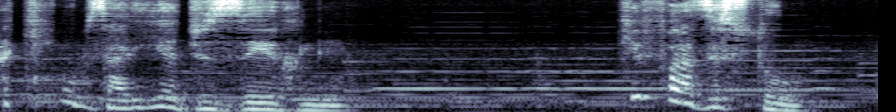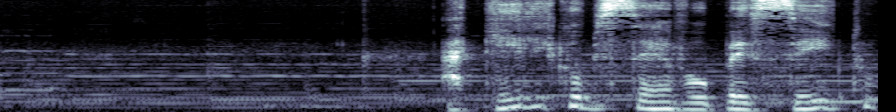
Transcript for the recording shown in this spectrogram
A quem ousaria dizer-lhe: Que fazes tu? Aquele que observa o preceito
